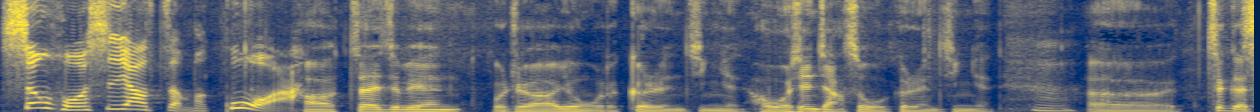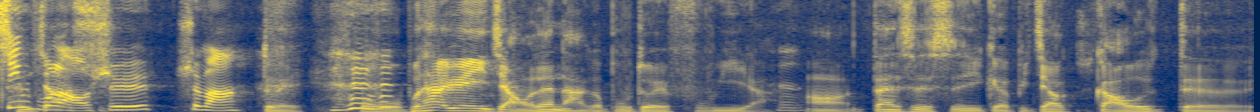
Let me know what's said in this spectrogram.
生活是要怎么过啊？好，在这边我就要用我的个人经验，好，我先讲是我个人经验，嗯，呃，这个幸福老师是吗？对，我，我不太愿意讲我在哪个部队服役啊，啊，但是是一个比较高的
